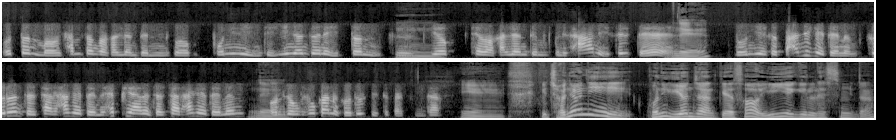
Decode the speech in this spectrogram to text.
어떤 뭐 삼성과 관련된 거 본인이 이제 2년 전에 있던 그 음. 기업체와 관련된 부분이 사안이 있을 때 네. 논의에서 빠지게 되는 그런 절차를 하게 되는 회피하는 절차를 하게 되는 네. 어느 정도 효과는 거둘 수 있을 것 같습니다. 예. 그 전현희 권익위원장께서 이 얘기를 했습니다.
